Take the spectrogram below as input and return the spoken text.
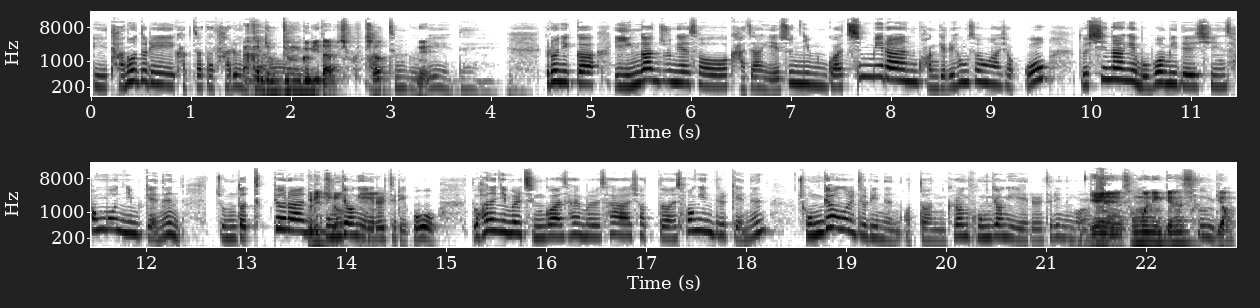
이 단어들이 각자 다 다르네요. 약간 좀 등급이 다르죠, 그렇죠? 아, 등급이. 네. 그러니까 이 인간 중에서 가장 예수님과 친밀한 관계를 형성하셨고 또 신앙의 모범이 되신 성모님께는 좀 더 특별한 그렇죠. 공경의 네. 예를 드리고 또 하느님을 증거한 삶을 사셨던 성인들께는 존경을 드리는 어떤 그런 공경의 예를 드리는 거예요. 예, 성모님께는 상경.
